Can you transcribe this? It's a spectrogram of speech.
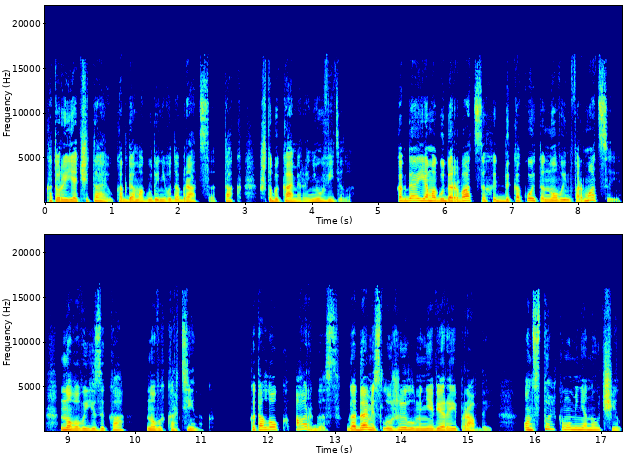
который я читаю, когда могу до него добраться, так, чтобы камера не увидела. Когда я могу дорваться хоть до какой-то новой информации, нового языка, новых картинок. Каталог «Аргос» годами служил мне верой и правдой. Он столькому меня научил.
